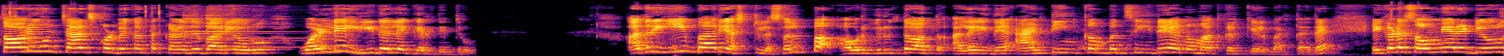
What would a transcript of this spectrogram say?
ಸೊ ಅವ್ರಿಗೆ ಒಂದು ಚಾನ್ಸ್ ಕೊಡ್ಬೇಕಂತ ಕಳೆದ ಬಾರಿ ಅವರು ಒಳ್ಳೆ ಲೀಡಲ್ಲೇ ಗೆದ್ದಿದ್ರು. ಆದ್ರೆ ಈ ಬಾರಿ ಅಷ್ಟಿಲ್ಲ. ಸ್ವಲ್ಪ ಅವ್ರ ವಿರುದ್ಧ ಒಂದು ಅಲೆ ಇದೆ ಆಂಟಿ ಇನ್ಕಂಬನ್ಸಿ ಇದೆ ಅನ್ನೋ ಮಾತುಗಳು ಕೇಳಿ ಬರ್ತಾ ಇದೆ. ಈ ಕಡೆ ಸೌಮ್ಯ ರೆಡ್ಡಿ ಅವರು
